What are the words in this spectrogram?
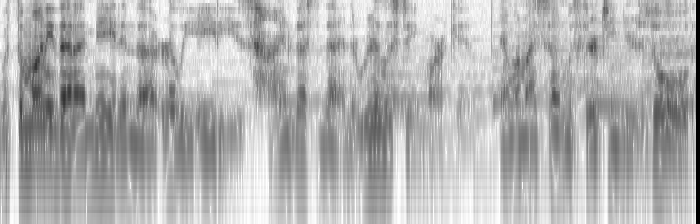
With the money that I made in the early 80s, I invested that in the real estate market. And when my son was 13 years old,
